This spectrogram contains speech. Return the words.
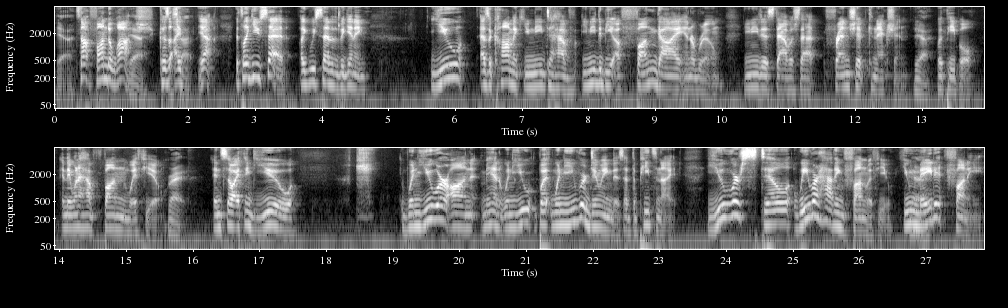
yeah, it's not fun to Yeah, watch because I not. yeah it's like you said like we said at the beginning you as a comic you need to have you need to be a fun guy in a room you need to establish that friendship connection Yeah. with people and they want to have fun with you. Right, and so I think you when you were on man when you but when you were doing this at the pizza night you were still we were having fun with you. You Yeah. made it funny.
